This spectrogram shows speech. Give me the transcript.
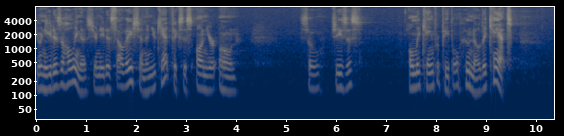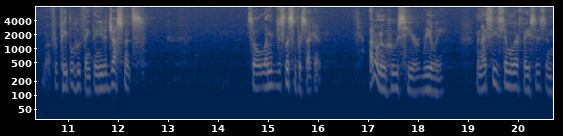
Your need is a holiness. Your need is salvation. And you can't fix this on your own. So Jesus only came for people who know they can't, not for people who think they need adjustments. So let me just listen for a second. I don't know who's here, really. I mean, I see similar faces, and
